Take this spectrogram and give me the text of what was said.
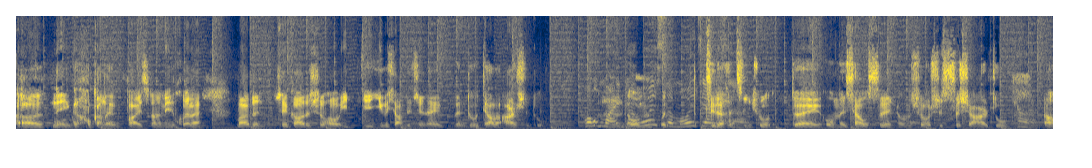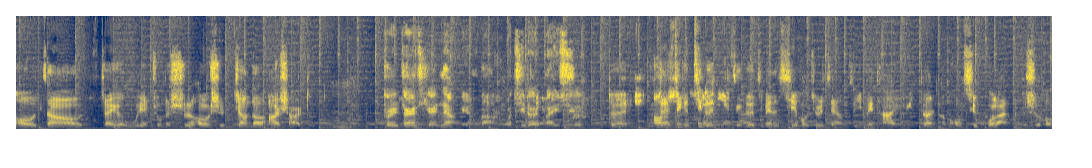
呃，那个我刚才不好意思，刚才没回来。墨尔本最高的时候，一一一个小时之内温度掉了二十度。Oh my god！、嗯、为什么会这样？记得很清楚。对，我们下午四点钟的时候是四十二度，嗯，然后到在一个五点钟的时候是降到了二十二度。嗯，对，这是前两年吧，我记得那一次。对，但是这个这个这个这边的气候就是这样子，因为它有一段冷空气过来的时候，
